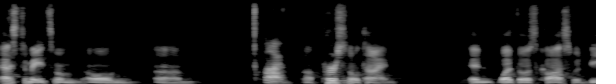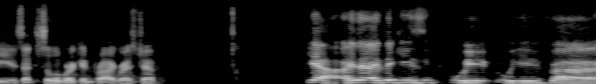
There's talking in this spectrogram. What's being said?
estimate some own um, time, uh, personal time, and what those costs would be. Is that still a work in progress, Jeff? Yeah, I, I think he's we we've uh,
